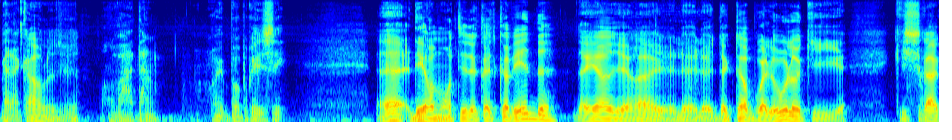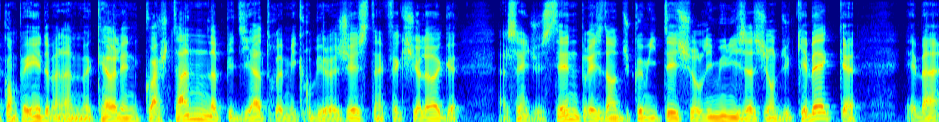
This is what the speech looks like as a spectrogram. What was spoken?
ben d'accord, on va attendre. On n'est pas pressé. Euh, des remontées de cas de COVID. D'ailleurs, il y aura le, le docteur Boileau là, qui, qui sera accompagné de Mme Caroline Quashtan, la pédiatre microbiologiste, infectiologue à Sainte-Justine, présidente du comité sur l'immunisation du Québec. Eh bien,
